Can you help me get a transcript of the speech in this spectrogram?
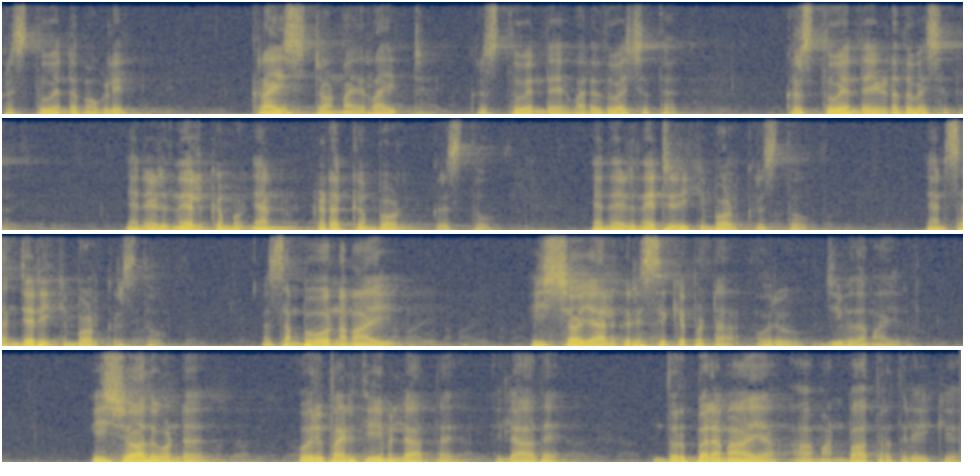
ക്രിസ്തു എന്റെ മുകളിൽ. ക്രൈസ്റ്റ് ഓൺ മൈ റൈറ്റ് ക്രിസ്തു എന്റെ വലതുവശത്ത്. ക്രിസ്തു എന്റെ ഇടതുവശത്ത്. ഞാൻ എഴുന്നേൽക്കുമ്പോൾ ഞാൻ കിടക്കുമ്പോൾ ക്രിസ്തു. ഞാൻ എഴുന്നേറ്റിരിക്കുമ്പോൾ ക്രിസ്തു. ഞാൻ സഞ്ചരിക്കുമ്പോൾ ക്രിസ്തു. സമ്പൂർണമായി ഈശോയാൽ ഗ്രസിക്കപ്പെട്ട ഒരു ജീവിതമായിരുന്നു. ഈശോ അതുകൊണ്ട് ഒരു പരിധിയുമില്ലാത്ത ഇല്ലാതെ ദുർബലമായ ആ മൺപാത്രത്തിലേക്ക്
